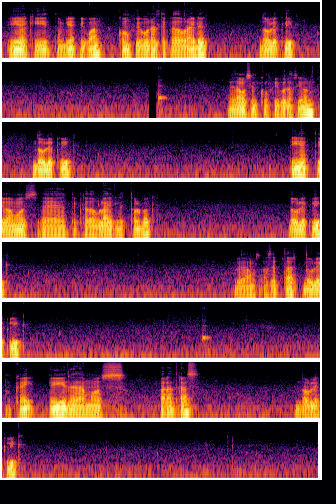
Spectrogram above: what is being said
Y aquí también igual configura el teclado braille. Doble clic. Le damos en configuración. Doble clic. Y activamos eh, teclado braille toolback doble clic damos aceptar. Doble clic. Ok y le damos para atrás. Doble clic.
